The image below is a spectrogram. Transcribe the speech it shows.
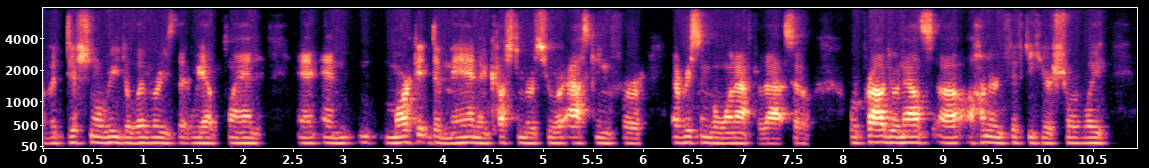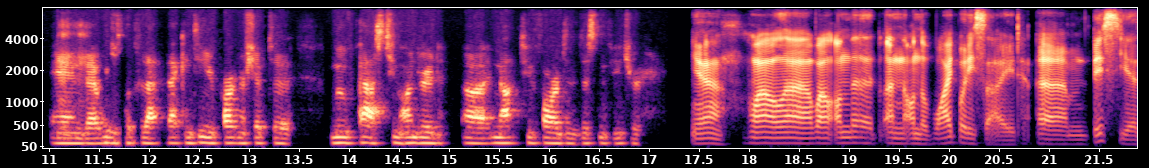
of additional redeliveries that we have planned, and, and market demand and customers who are asking for every single one after that. So we're proud to announce 150 here shortly, and we just look for that that continued partnership to move past 200 uh, not too far into the distant future. Yeah, well, uh, well, on the on, on the wide body side, um, this year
